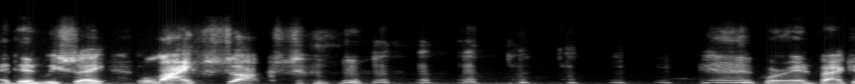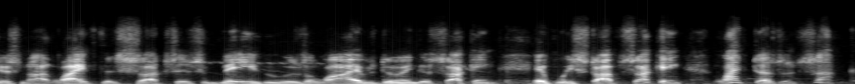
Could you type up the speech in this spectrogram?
And then we say, life sucks. Where in fact it's not life that sucks, it's me who is alive doing the sucking. If we stop sucking, life doesn't suck.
